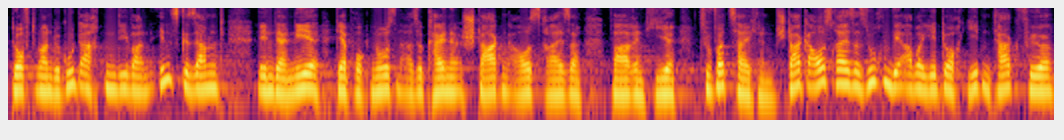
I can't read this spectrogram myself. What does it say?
durfte man begutachten. Die waren insgesamt in der Nähe der Prognosen, also keine starken Ausreißer waren hier zu verzeichnen. Starke Ausreißer suchen wir aber jedoch jeden Tag für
